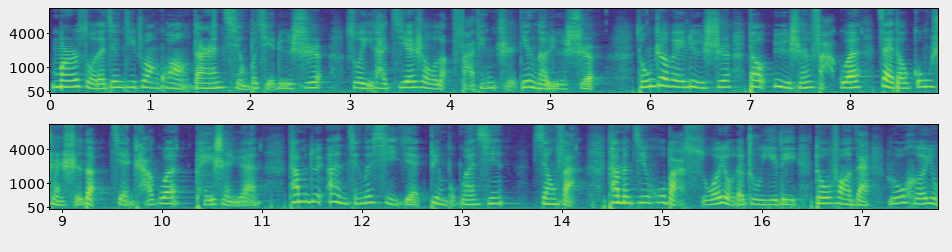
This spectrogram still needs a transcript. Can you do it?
莫尔索的经济状况当然请不起律师，所以他接受了法庭指定的律师。从这位律师到预审法官，再到公审时的检察官、陪审员，他们对案情的细节并不关心。相反，他们几乎把所有的注意力都放在如何用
